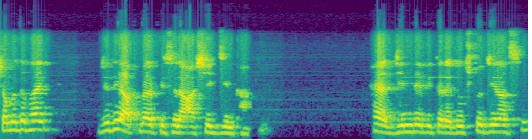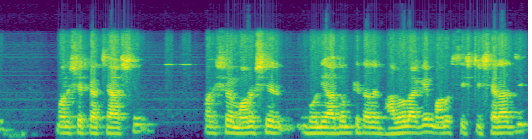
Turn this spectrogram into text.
সমিত ভাই, যদি আপনার পিছনে আশিক জিন থাকে হ্যাঁ জিনদের ভিতরে দুষ্ট জিন আছে, মানুষের কাছে আসে, অনেক সময় মানুষের বনি আদমকে তাদের ভালো লাগে, মানুষ সৃষ্টি সেরা জীব।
